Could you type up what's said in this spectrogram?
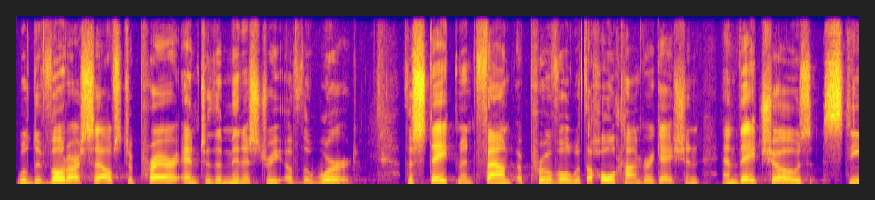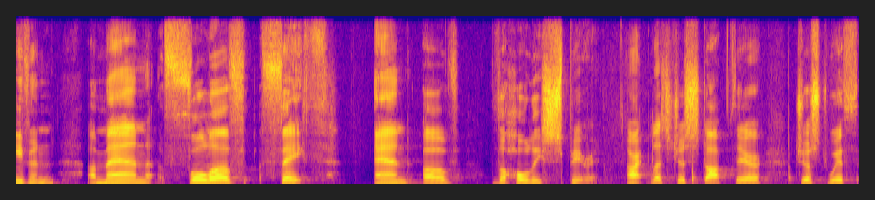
will devote ourselves to prayer and to the ministry of the word. The statement found approval with the whole congregation and they chose Stephen, a man full of faith and of the Holy Spirit. All right, let's just stop there just with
